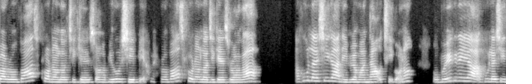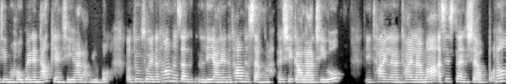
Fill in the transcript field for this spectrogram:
တော့ robust chronological ဆိုတာမျိုးရေးပြရမယ် robust chronological ဆိုတာကအခုလက်ရှိကနေပြီးတော့မှနောက်အထိပေါ့နော် ဟို break တွေကအခုလက်ရှိဒီမဟုတ်ဘဲနဲ့နောက်ပြန်ရေးရတာမျိုးပေါ့သူဆိုရင်2024ရနဲ့2025လက်ရှိကာလအထိကိုဒီ Thailand Thailand မှာ assistant chef ပေါ့နော်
